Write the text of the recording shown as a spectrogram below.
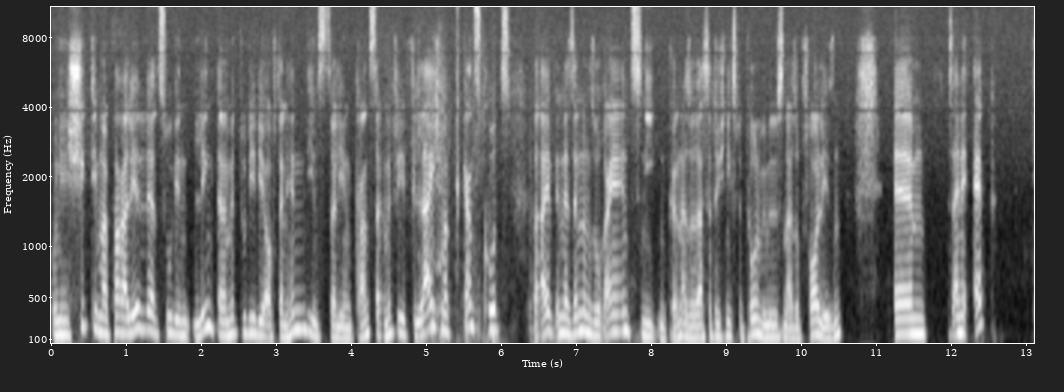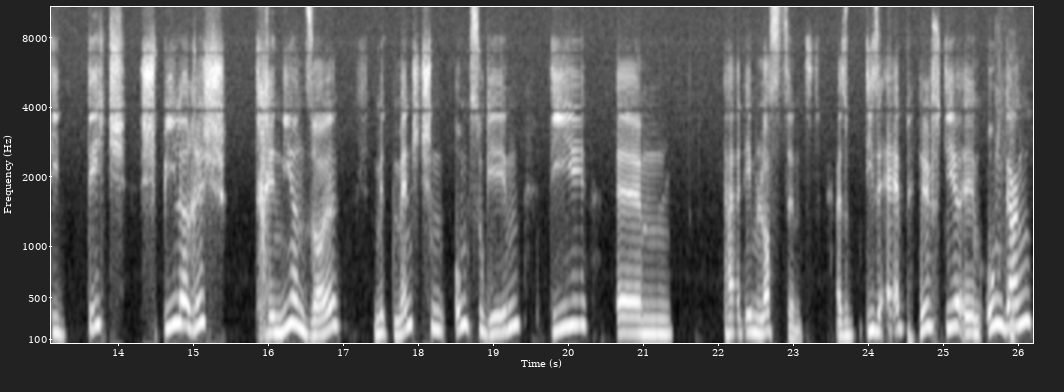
Und ich schicke dir mal parallel dazu den Link, damit du die dir auf dein Handy installieren kannst, damit wir vielleicht mal ganz kurz live in der Sendung so rein sneaken können. Also da ist natürlich nichts Ton, wir müssen also vorlesen. Ähm, das ist eine App, die dich spielerisch trainieren soll, mit Menschen umzugehen, die ähm, halt eben lost sind. Also diese App hilft dir im Umgang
